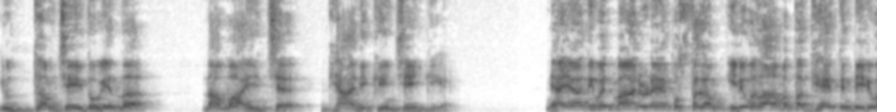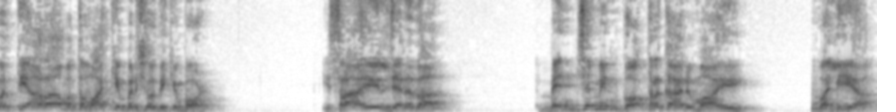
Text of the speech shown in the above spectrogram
യുദ്ധം ചെയ്തു എന്ന് നാം വായിച്ച് ധ്യാനിക്കുകയും ചെയ്യുക ന്യായാധിപന്മാരുടെ പുസ്തകം ഇരുപതാമത്തെ അധ്യായത്തിന്റെ ഇരുപത്തിയാറാമത്തെ വാക്യം പരിശോധിക്കുമ്പോൾ ഇസ്രായേൽ ജനത ബെഞ്ചമിൻ ഗോത്രക്കാരുമായി വലിയ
